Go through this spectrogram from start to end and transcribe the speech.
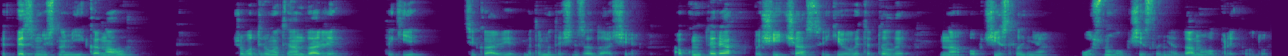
Підписуємось на мій канал, щоб отримати надалі такі цікаві математичні задачі. А в коментарях пишіть час, який ви витратили на обчислення, усного обчислення даного прикладу.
